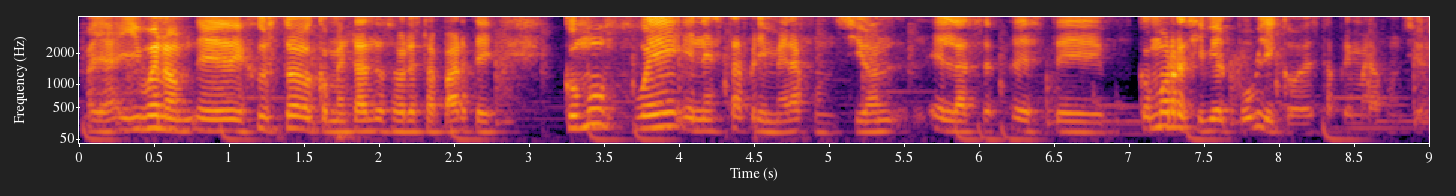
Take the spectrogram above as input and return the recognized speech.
Vaya, y bueno, eh, justo comentando sobre esta parte, ¿cómo fue en esta primera función? el este, ¿Cómo recibió el público esta primera función?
